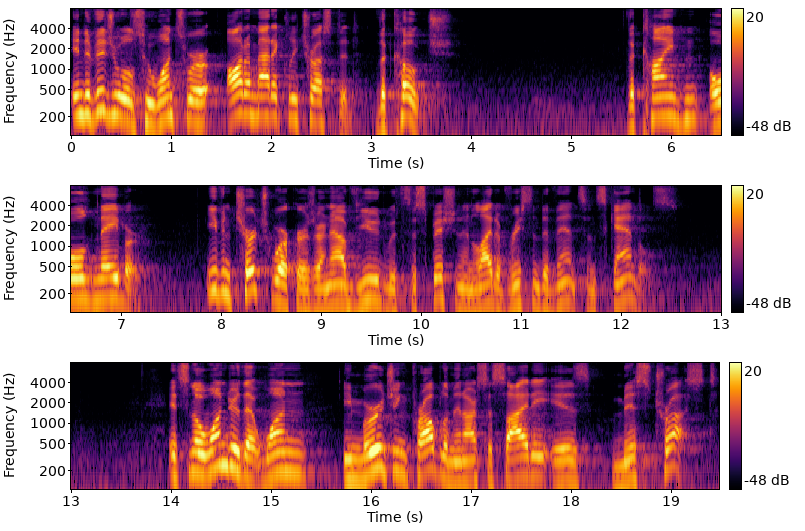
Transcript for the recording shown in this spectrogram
Individuals who once were automatically trusted, the coach, the kind old neighbor, even church workers are now viewed with suspicion in light of recent events and scandals. It's no wonder that one emerging problem in our society is mistrust.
